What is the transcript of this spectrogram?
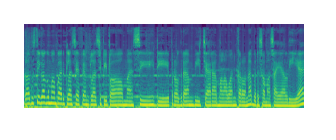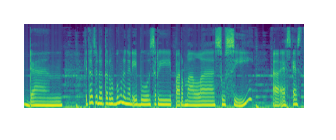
103,4 kelas FM Classy People masih di program Bicara Melawan Corona bersama saya Lia dan kita sudah terhubung dengan Ibu Sri Parmala Susi eh, SST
